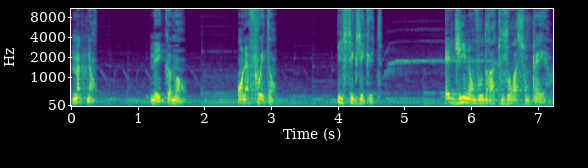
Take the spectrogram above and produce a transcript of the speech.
Maintenant. Mais comment? En la fouettant. Il s'exécute. Elgin en voudra toujours à son père,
